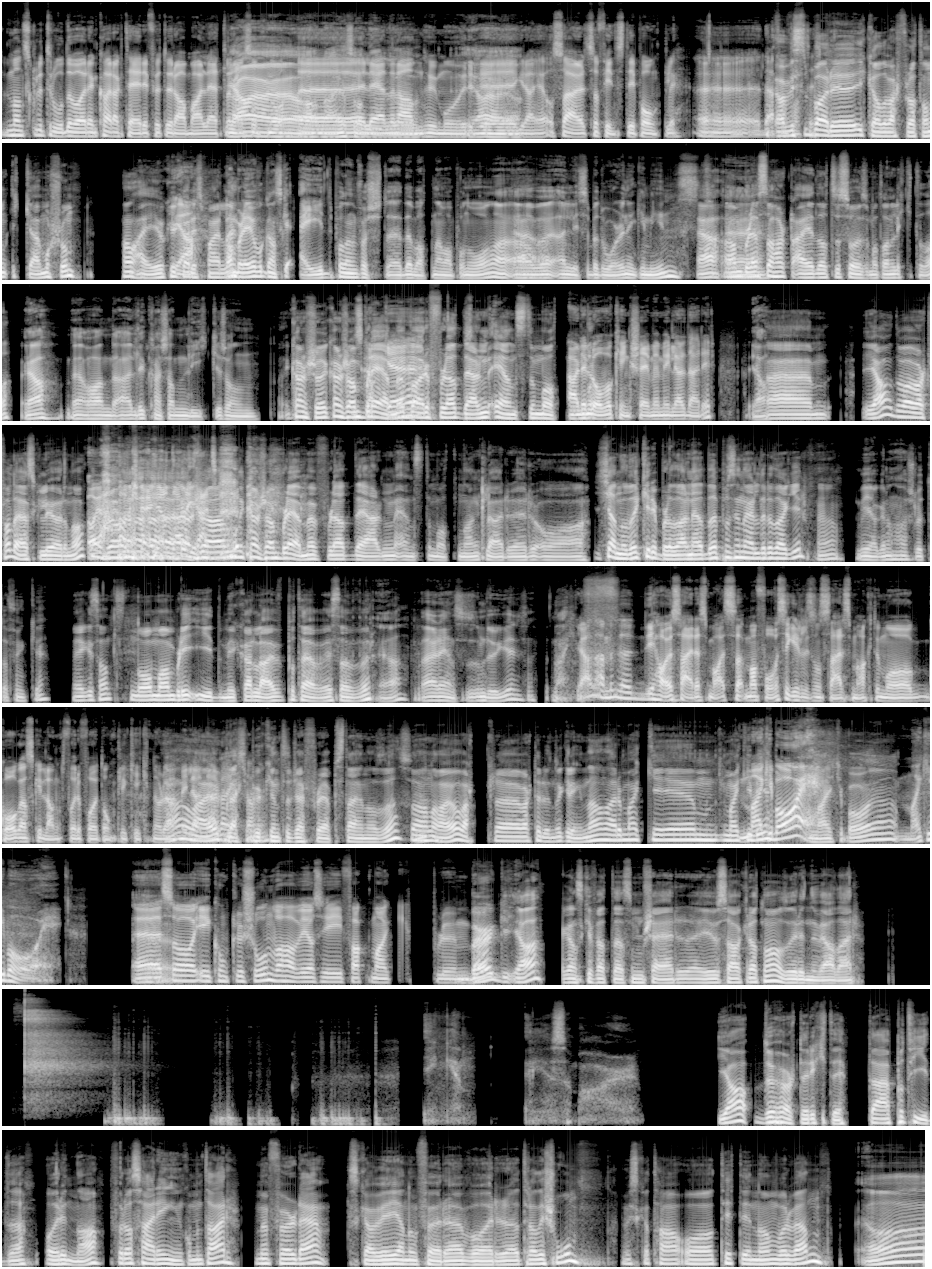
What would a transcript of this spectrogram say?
Man skulle tro det var en karakter i Futurama eller et eller annet ja, ja, sånt. eh, eller en eller annen Ja, ja, ja. humorgreie. Og så, er, så fins de på ordentlig. Eh, det er Ja, Hvis det bare ikke hadde vært for at han ikke er morsom. Han eier jo ikke Ja, karisma Han ble jo ganske eid på den første debatten han var på nå, da, av Elizabeth Warren, ikke minst. Ja, han ble Eh, så hardt eid at det så ut som at han likte det. Ja, det, han, det er litt, kanskje han liker sånn Kanskje, kanskje han ble ikke- med bare fordi at det er den eneste måten Er det lov å kingshame milliardærer? Ehm, ja, det var i hvert fall det jeg skulle gjøre nå. Kanskje, han- ja, okay, ja, kanskje, han, kanskje han ble med fordi at det er den eneste måten han klarer å kjenne det krible der nede på sine eldre dager. Ja, Viagraen har sluttet å funke. Ikke sant? Nå må han bli ydmyka live på TV i stedet for. Ja, Det er det eneste som duger. Nei. Ja, nei, men De har jo sære smak. Man får sikkert litt sånn sær smak. Du må gå ganske langt for å få et ordentlig kick når du Ja, er han er jo blackbooken til Jeffrey Epstein også, så han har jo vært, eh, vært rundt omkring Da. Han er Mikey, Mikey, Mikey boy! Mikey Boy, ja. Mikey boy. Eh, så i konklusjon, hva har vi å si? Fuck Mike Bloomberg. Berg, ja. Det er ganske fett det som skjer i USA akkurat nå, og så runder vi av der. Ingen ASMR. Ja, du hørte riktig. Det er på tide å runde av. For oss her er ingen kommentar, men før det skal vi gjennomføre vår eh, tradisjon. Vi skal ta og titte innom vår venn Å,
